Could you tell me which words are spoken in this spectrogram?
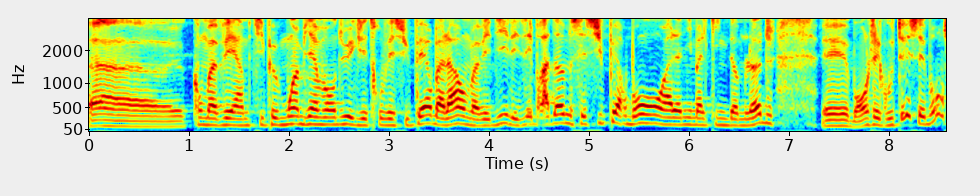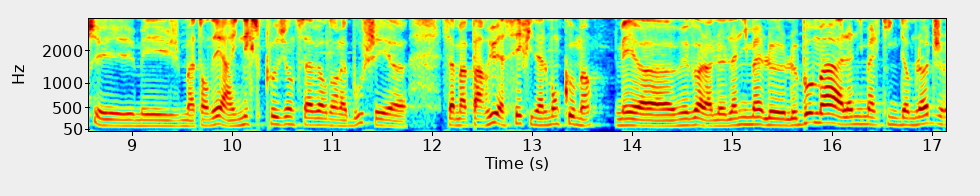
euh, qu'on m'avait un petit peu moins bien vendu et que j'ai trouvé super. Bah là, on m'avait dit les zébras d'hommes, c'est super bon à l'Animal Kingdom Lodge. Et bon, j'ai goûté, c'est bon, c'est mais je m'attendais à une explosion de saveur dans la bouche et euh, ça m'a paru assez finalement commun. Mais euh, mais voilà, le, le, le Boma à l'Animal Kingdom Lodge.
